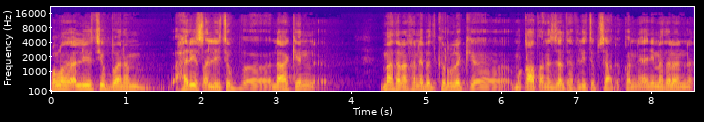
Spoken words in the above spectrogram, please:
والله اليوتيوب أنا حريص على اليوتيوب لكن مثلا خليني بذكر لك آه، مقاطع نزلتها في اليوتيوب سابقا. يعني مثلا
